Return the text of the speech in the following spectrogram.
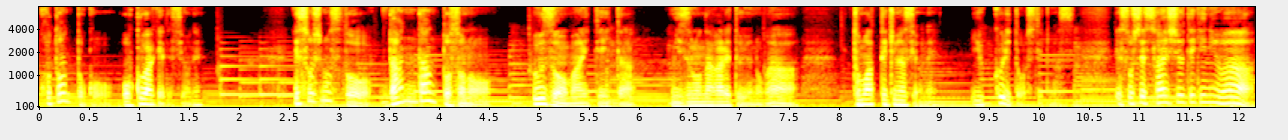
コトンとこう置くわけですよね。えそうしますと、だんだんとその渦を巻いていた水の流れというのが止まってきますよね。ゆっくりとしてきますでそして最終的には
